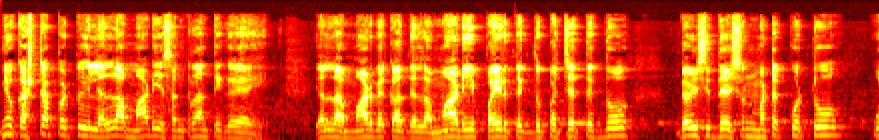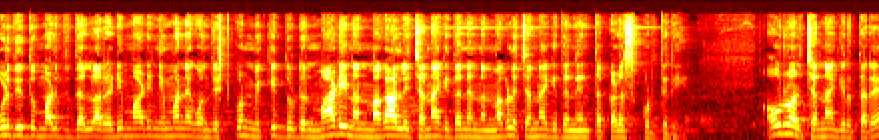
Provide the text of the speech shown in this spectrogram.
ನೀವು ಕಷ್ಟಪಟ್ಟು ಇಲ್ಲೆಲ್ಲ ಮಾಡಿ ಸಂಕ್ರಾಂತಿಗೆ ಎಲ್ಲ ಮಾಡಬೇಕಾದ್ದೆಲ್ಲ ಮಾಡಿ, ಪೈರು ತೆಗೆದು, ಪಚ್ಚೆ ತೆಗೆದು ಗವಿಸಿದ್ದೇಶ್ವರನ ಮಠಕ್ಕೆ ಕೊಟ್ಟು ಉಳಿದಿದ್ದು ಮಳೆದಿದ್ದೆಲ್ಲ ರೆಡಿ ಮಾಡಿ ನಿಮ್ಮನೆಗೆ ಒಂದಿಷ್ಟು ಕೊಂಡು ಮಿಕ್ಕಿದ ದುಡ್ಡನ್ನು ಮಾಡಿ ನನ್ನ ಮಗ ಅಲ್ಲಿ ಚೆನ್ನಾಗಿದ್ದಾನೆ ನನ್ನ ಮಗಳು ಚೆನ್ನಾಗಿದ್ದಾನೆ ಅಂತ ಕಳಿಸ್ಕೊಡ್ತೀರಿ. ಅವರು ಅಲ್ಲಿ ಚೆನ್ನಾಗಿರ್ತಾರೆ,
